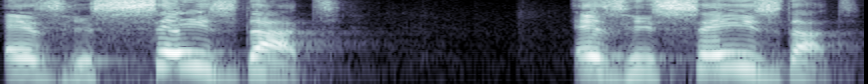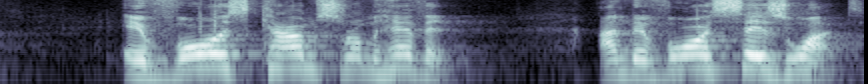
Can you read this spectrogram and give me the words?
As he says that, as he says that, a voice comes from heaven. And the voice says, What?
